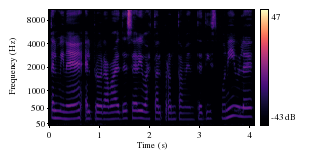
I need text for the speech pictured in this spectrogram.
terminé el programa desde cero y va a estar prontamente disponible.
